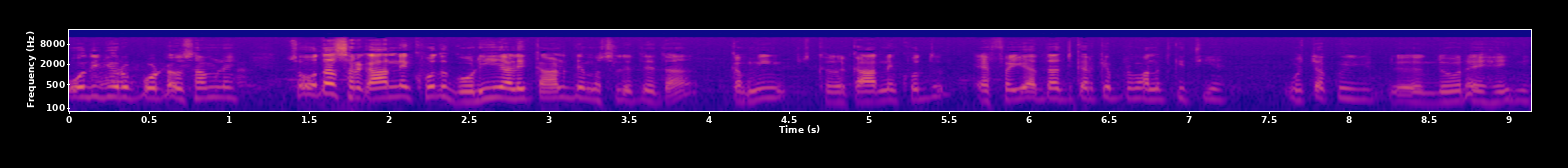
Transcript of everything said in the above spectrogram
ਉਹਦੀ ਜੋ ਰਿਪੋਰਟ ਆ ਉਹ ਸਾਹਮਣੇ। ਸੋ ਉਹਦਾ ਸਰਕਾਰ ਨੇ ਖੁਦ ਗੋਲੀ ਵਾਲੇ ਕਾਂਡ ਦੇ ਮਸਲੇ ਤੇ ਤਾਂ ਕਮੀ ਸਰਕਾਰ ਨੇ ਖੁਦ ਐਫ ਆਈ ਆਰ ਦਰਜ ਕਰਕੇ ਪ੍ਰਵਾਨਿਤ ਕੀਤੀ ਹੈ। ਉਹ ਤਾਂ ਕੋਈ ਦੋ ਰਾਏ ਹੈ ਹੀ ਨਹੀਂ।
